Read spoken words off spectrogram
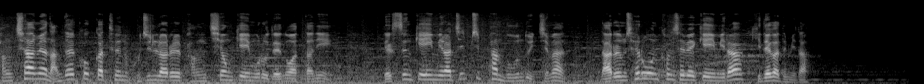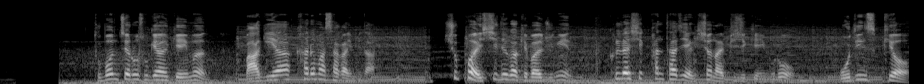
방치하면 안 될 것 같은 고질라를 방치형 게임으로 내놓았다니 넥슨 게임이라 찝찝한 부분도 있지만 나름 새로운 컨셉의 게임이라 기대가 됩니다. 두 번째로 소개할 게임은 마기아 카르마 사가입니다. 슈퍼 애시드가 개발 중인 클래식 판타지 액션 RPG 게임으로 오딘 스피어,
